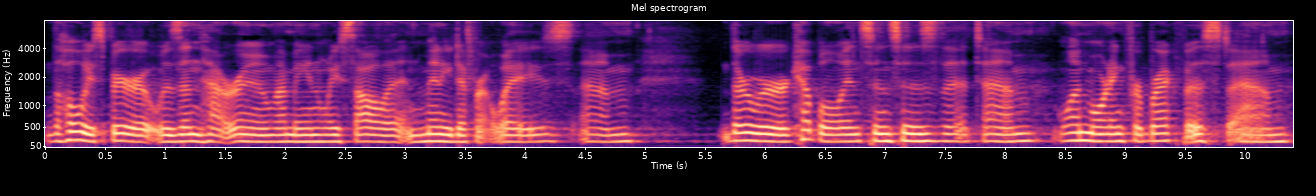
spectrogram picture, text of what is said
the Holy Spirit was in that room. I mean, we saw it in many different ways. Um, there were a couple instances that um, one morning for breakfast. Um,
